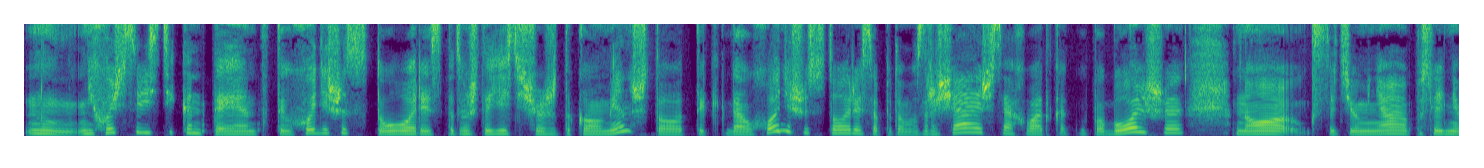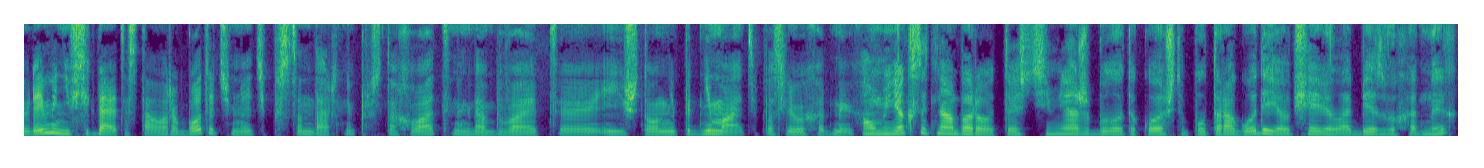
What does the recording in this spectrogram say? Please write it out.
ну, не хочется вести контент, ты уходишь из сторис, потому что есть еще же такой момент, что ты когда уходишь из сторис, а потом возвращаешься, охват как бы побольше. Но, кстати, у меня в последнее время не всегда это стало работать. У меня типа стандартный просто охват иногда бывает, э, и что он не поднимается после выходных. А у меня, кстати, наоборот. То есть у меня же было такое, что полтора года я вообще вела без выходных,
